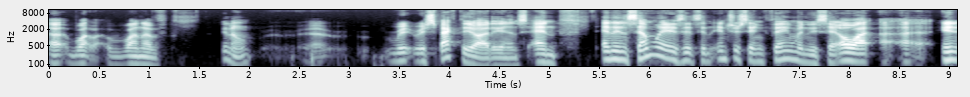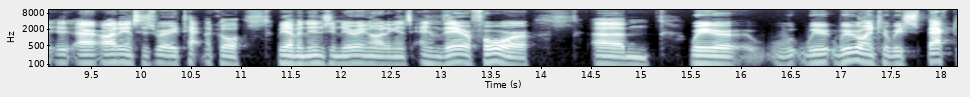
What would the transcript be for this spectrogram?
uh, one of you know uh, re- respect the audience and and in some ways it's an interesting thing when you say oh I, I, in, our audience is very technical we have an engineering audience and therefore um, we're we're we're going to respect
